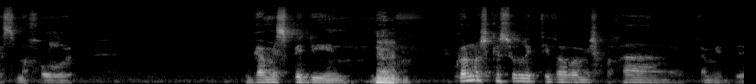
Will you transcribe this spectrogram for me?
לשמחות, גם הספדים, גם כל מה שקשור לכתיבה במשפחה, תמיד אה,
